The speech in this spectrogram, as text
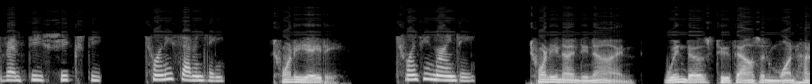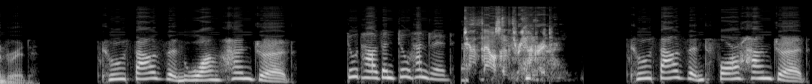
2060, 2070. 2080, 2090. 2099, Windows 2100, 2100, 2200, 2300, 2400,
